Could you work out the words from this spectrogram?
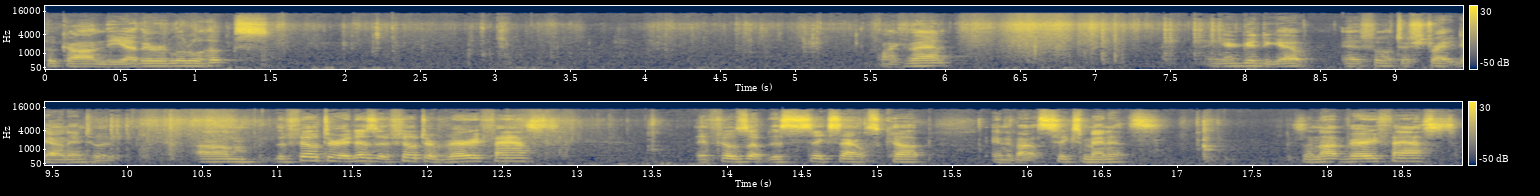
hook on the other little hooks. Like that. And you're good to go. It filters straight down into it. Um, the filter, it doesn't filter very fast. It fills up this 6 ounce cup in about 6 minutes. So not very fast,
